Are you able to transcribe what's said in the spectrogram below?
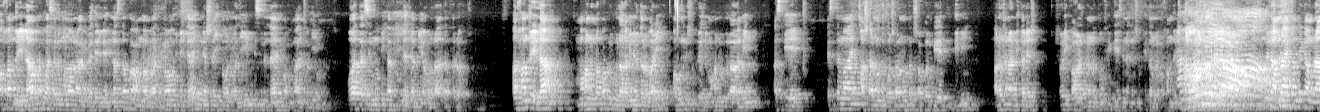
সাল্লামু আলা ইবাদিল্লাহি নাস্তাফা আম্মা বাদ আউযু বিল্লাহি মিনাশ শাইতানির রাজীম বিসমিল্লাহির রহমানির রহিম ওয়া তাসিমু বিহাবলিল্লাহি জামিআ ওয়া লা তাফাররাকু আলহামদুলিল্লাহ মহান আল্লাহ পাক রব্বুল আলামিনের দরবারে অগণিত শুকরিয়া যে মহান রব্বুল আলামিন আজকে ইস্তেমায় আসার মতো বসার মতো সকলকে দিনই আলোচনার ভিতরে শরীর পাওয়ার জন্য তৌফিক দিয়েছেন এজন্য শুকরিয়া আলহামদুলিল্লাহ আমরা এখান থেকে আমরা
